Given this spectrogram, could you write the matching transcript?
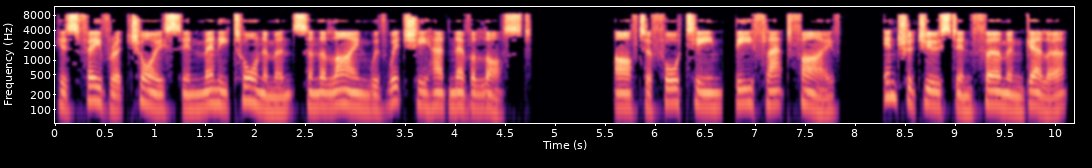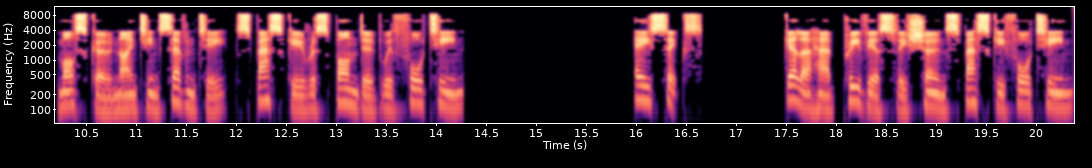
his favorite choice in many tournaments and a line with which he had never lost. After 14, b-flat 5, Introduced in Furman Geller, Moscow 1970, Spassky responded with 14 A6. Geller had previously shown Spassky 14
